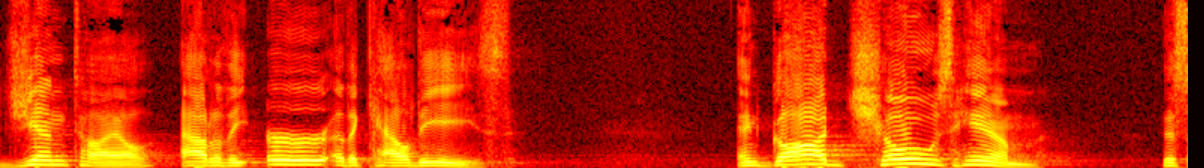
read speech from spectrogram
Gentile out of the Ur of the Chaldees. And God chose him, this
